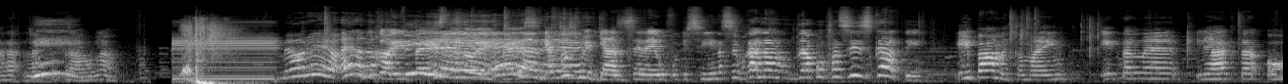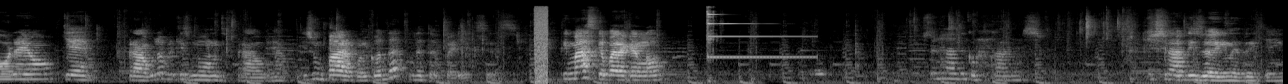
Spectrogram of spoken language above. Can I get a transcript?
Άρα, λάθος φράουλα. Με Oreo, έλα Δεν το το είχα πει, είπες, ρε, δεν το είπες. έλα, Γι' αυτό ρε. σου με βιάζεις ρε ούφο και εσύ, να σε βγάλω να, να αποφασίσεις κάτι. Λυπάμαι Θωμαή. Ήταν λάκτα, ωραίο και φράουλα. Βρήκες μόνο τη φράουλα. Ήσουν πάρα πολύ κοντά, δεν το επέλεξες. Τη μάσκα παρακαλώ. Αυτό είναι άδικο που κάνεις. Σου είπα ότι η ζωή είναι δίκαιη.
